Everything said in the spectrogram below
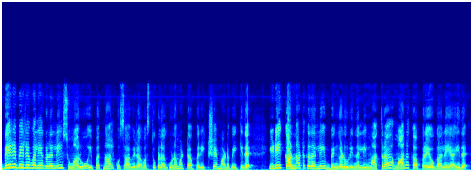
ಬೇರೆ ಬೇರೆ ವಲಯಗಳಲ್ಲಿ ಸುಮಾರು ಇಪ್ಪತ್ನಾಲ್ಕು ಸಾವಿರ ವಸ್ತುಗಳ ಗುಣಮಟ್ಟ ಪರೀಕ್ಷೆ ಮಾಡಬೇಕಿದೆ. ಇಡೀ ಕರ್ನಾಟಕದಲ್ಲಿ ಬೆಂಗಳೂರಿನಲ್ಲಿ ಮಾತ್ರ ಮಾನಕ ಪ್ರಯೋಗಾಲಯ ಇದೆ.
